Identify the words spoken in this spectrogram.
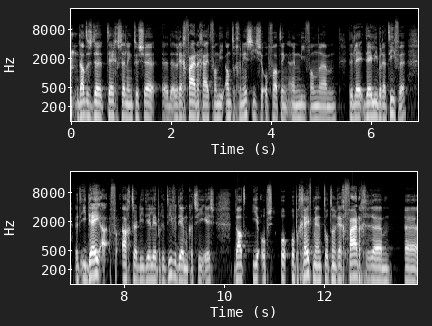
dat is de tegenstelling tussen uh, de rechtvaardigheid van die antagonistische opvatting en die van um, de deliberatieve. Het idee achter die deliberatieve democratie is dat je op, op, op een gegeven moment tot een rechtvaardiger uh,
